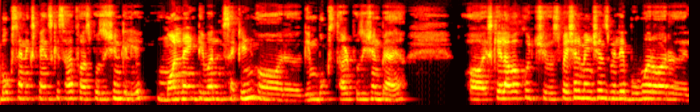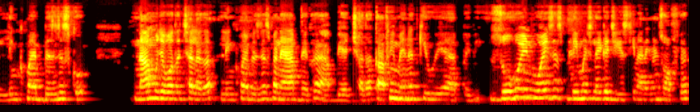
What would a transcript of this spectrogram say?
बुक्स एंड एक्सपेंस के साथ फ़र्स्ट पोजीशन के लिए। मॉल 91 सेकंड और गिम बुक्स थर्ड पोजीशन पे आया। और इसके अलावा कुछ स्पेशल मेंशंस मिले बूमर और लिंक माई बिज़नेस को। नाम मुझे बहुत अच्छा लगा। लिंक माई बिज़नेस मैंने ऐप देखा ऐप भी अच्छा था। काफ़ी मेहनत की हुई है ऐप पे भी। Zoho invoice is pretty much like a GST management software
